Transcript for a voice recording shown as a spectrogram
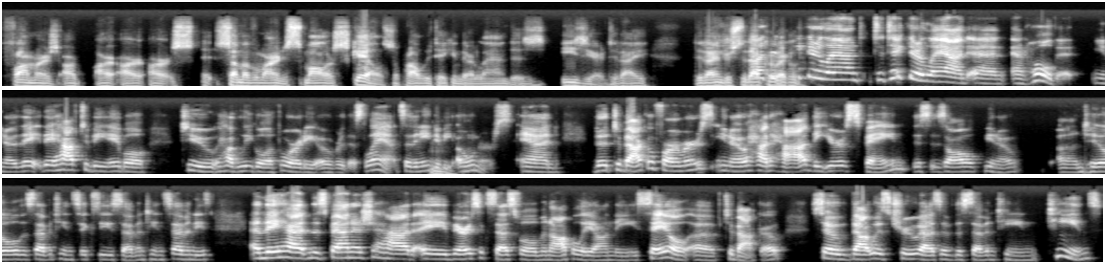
farmers are, are are are some of them are in a smaller scale, so probably taking their land is easier. Did I did I understand that well, correctly? To take their land to take their land and and hold it, you know, they they have to be able to have legal authority over this land. So they need mm. to be mm. owners. And the tobacco farmers, you know, had had the year of Spain. This is all, you know, until the 1760s, 1770s. And they had, the Spanish had a very successful monopoly on the sale of tobacco. So that was true as of the 17 teens.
